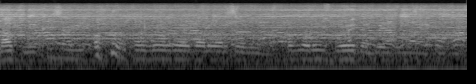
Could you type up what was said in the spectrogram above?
ნაკი ხიზანი ყოველ როგორ ვარსები ყოველ ის მოედები არ ხები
